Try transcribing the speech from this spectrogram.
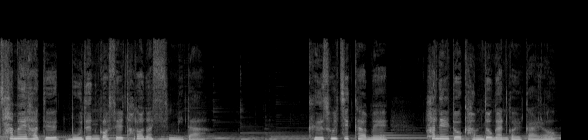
참회하듯 모든 것을 털어놨습니다. 그 솔직함에 하늘도 감동한 걸까요?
